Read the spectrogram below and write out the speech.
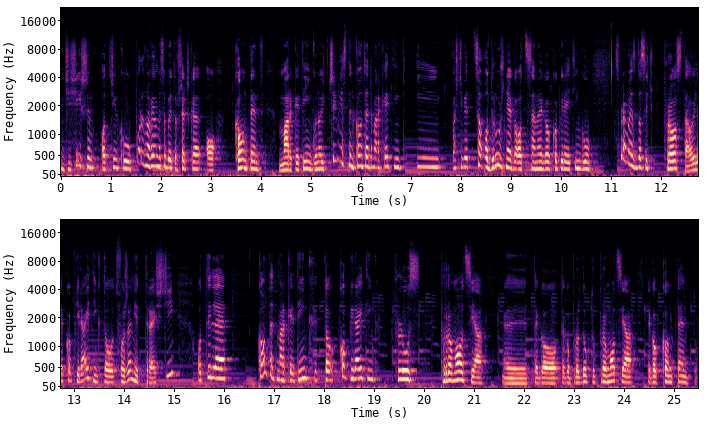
W dzisiejszym odcinku porozmawiamy sobie troszeczkę o content marketingu. No i czym jest ten content marketing i właściwie co odróżnia go od samego copywritingu? Sprawa jest dosyć prosta. O ile copywriting to tworzenie treści, o tyle content marketing to copywriting plus promocja yy, tego, tego produktu, promocja tego kontentu.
